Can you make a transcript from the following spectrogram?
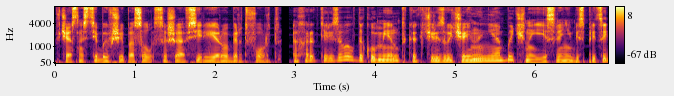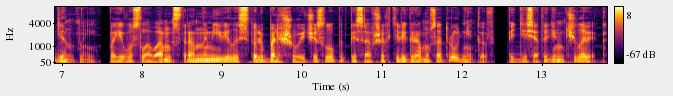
В частности, бывший посол США в Сирии Роберт Форд охарактеризовал документ как чрезвычайно необычный, если не беспрецедентный. По его словам, странным явилось столь большое число подписавших телеграмму сотрудников – 51 человек.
